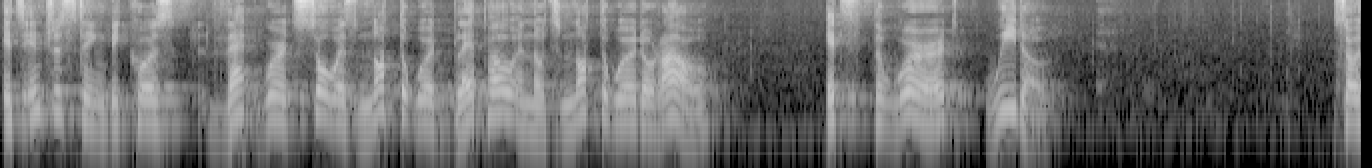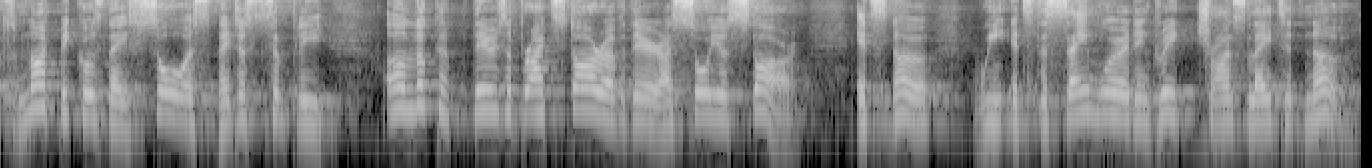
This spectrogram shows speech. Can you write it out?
it's interesting because that word saw is not the word blepo and it's not the word orao, it's the word wido. So it's not because they saw us, they just simply, oh, look, uh, there's a bright star over there. I saw your star. It's no, we, it's the same word in Greek translated no.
